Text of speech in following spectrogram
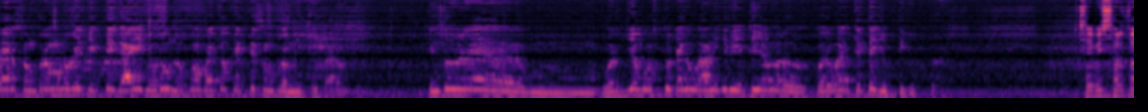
ତାର ସଂକ୍ରମଣରେ କେତେ ଗାଈ ଗୋରୁ ଲୋକବାକ୍ୟ କେତେ ସଂକ୍ରମିତ ହେଇପାରନ୍ତି କିନ୍ତୁ ବର୍ଜ୍ୟବସ୍ତୁଟାକୁ ଆଣିକିରି ଏଠି ଆମର କରିବାର କେତେ ଯୁକ୍ତିଯୁକ୍ତ ସେ ବିଷୟରେ ତ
